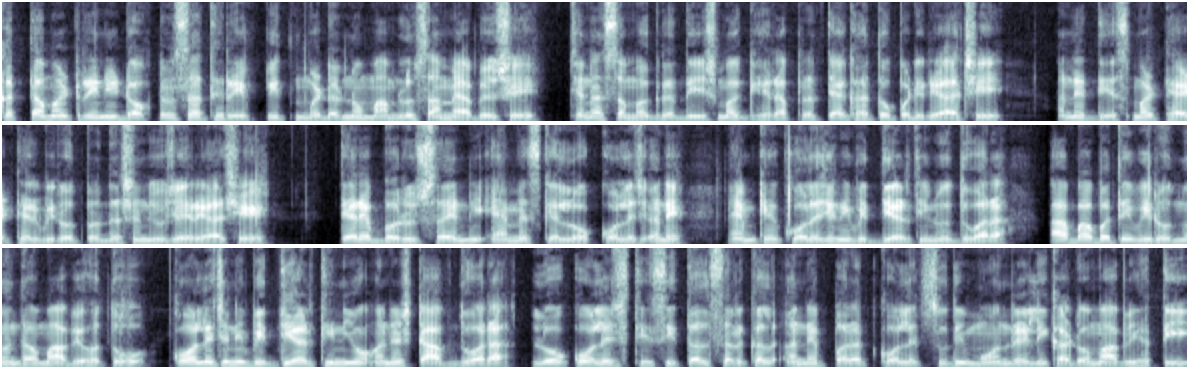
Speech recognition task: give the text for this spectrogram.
કલકત્તામાં ટ્રેની ડોક્ટર સાથે રેપ મર્ડરનો મામલો સામે આવ્યો છે, જેના સમગ્ર દેશમાં ઘેરા પ્રત્યાઘાતો પડી રહ્યા છે અને દેશમાં ઠેર ઠેર વિરોધ પ્રદર્શન યોજાઈ રહ્યા છે. ત્યારે ભરૂચ શહેરની એમએસકે લો કોલેજ અને એમકે કોલેજની વિદ્યાર્થીનીઓ દ્વારા આ બાબતે વિરોધ નોંધાવવામાં આવ્યો હતો. કોલેજની વિદ્યાર્થીનીઓ અને સ્ટાફ દ્વારા લો કોલેજથી શીતલ સર્કલ અને પરત કોલેજ સુધી મૌન રેલી કાઢવામાં આવી હતી.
